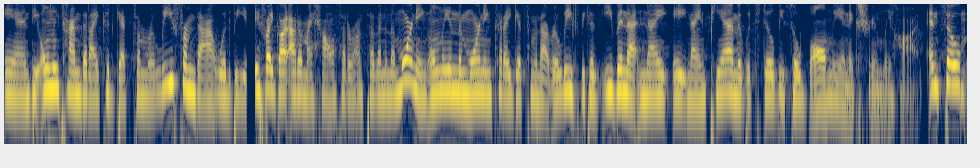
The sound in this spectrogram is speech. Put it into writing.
And the only time that I could get some relief from that would be if I got out of my house at around seven in the morning. Only in the morning could I get some of that that relief because even at night, 8, 9 p.m., it would still be so balmy and extremely hot. And so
